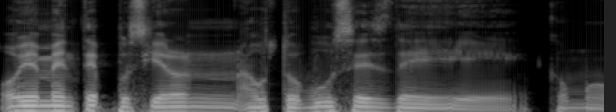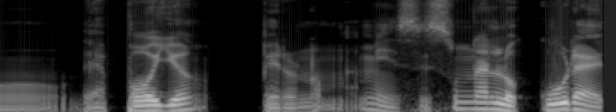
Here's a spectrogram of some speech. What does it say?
Obviamente pusieron autobuses de como de apoyo, pero no mames, es una locura,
